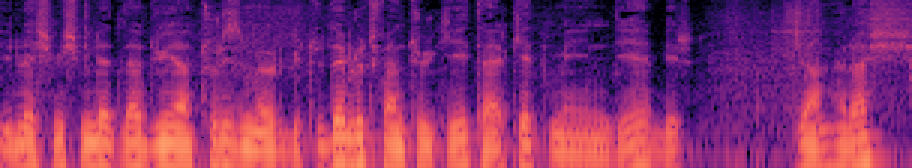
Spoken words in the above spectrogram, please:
Birleşmiş Milletler Dünya Turizm Örgütü de lütfen Türkiye'yi terk etmeyin diye bir canhıraş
